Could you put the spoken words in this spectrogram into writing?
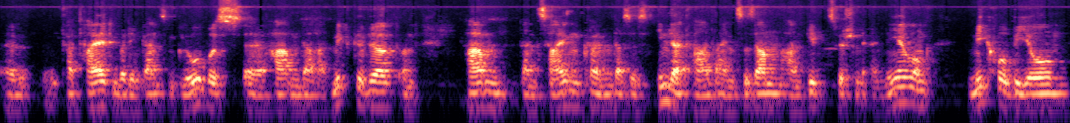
äh, verteilt über den ganzen Globus äh, haben daran mitgewirkt und haben dann zeigen können, dass es in der Tat einen Zusammenhang gibt zwischen Ernährung, Mikrobiom,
